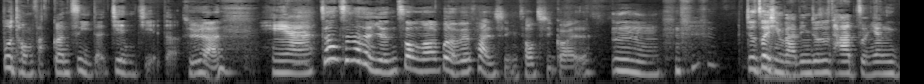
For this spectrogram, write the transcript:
不同法官自己的见解的。居然嘿呀、这样真的很严重啊，不能被判刑，超奇怪的。嗯，就罪刑法定就是他怎样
